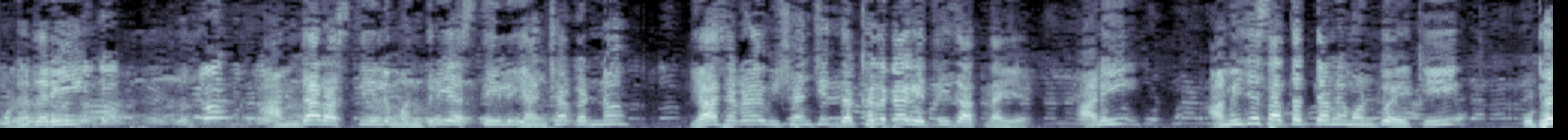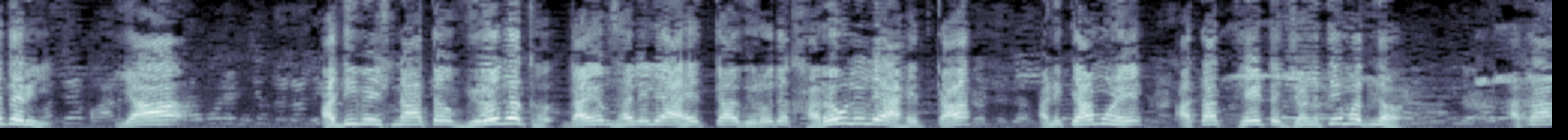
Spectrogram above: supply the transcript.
कुठेतरी आमदार असतील मंत्री असतील यांच्याकडनं ह्या सगळ्या विषयांची दखल का घेतली जात नाहीये? आणि आम्ही जे सातत्याने म्हणतोय की कुठेतरी या अधिवेशनात विरोधक गायब झालेले आहेत का? विरोधक हरवलेले आहेत का? आणि त्यामुळे आता थेट जनतेमधनं आता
